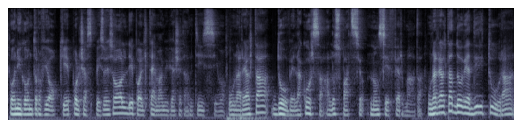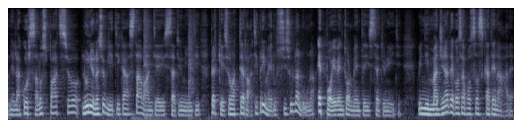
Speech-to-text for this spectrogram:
con i controfiocchi. Apple ci ha speso i soldi e poi il tema mi piace tantissimo. Una realtà dove la corsa allo spazio non si è fermata. Una realtà dove addirittura nella corsa allo spazio l'Unione Sovietica sta avanti agli Stati Uniti perché sono atterrati prima i russi sulla Luna e poi eventualmente gli Stati Uniti. Quindi immaginate cosa possa scatenare.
